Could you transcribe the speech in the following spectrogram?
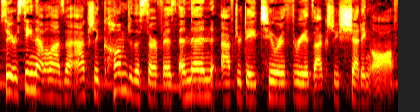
So you're seeing that melasma actually come to the surface, and then after day two or three, it's actually shedding off.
